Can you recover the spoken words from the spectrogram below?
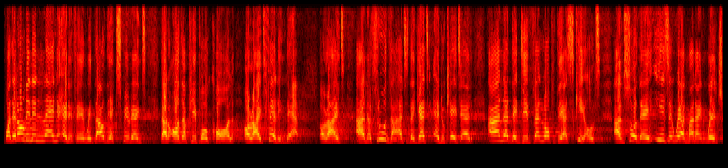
but they don't really learn anything without the experience that other people call, all right, failing them. All right, and through that, they get educated and they develop their skills. And so, there is a way and manner in which,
